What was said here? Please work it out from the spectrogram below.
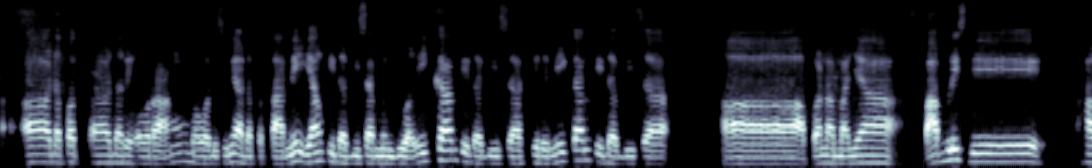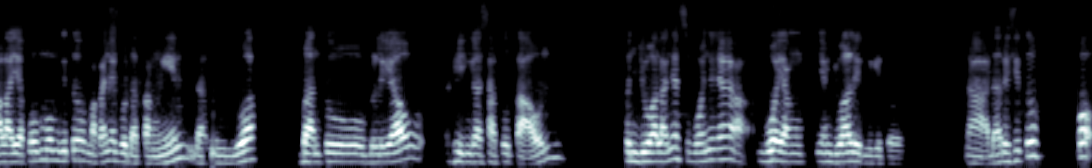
eh, dapat eh, dari orang bahwa di sini ada petani yang tidak bisa menjual ikan, tidak bisa kirim ikan, tidak bisa eh, apa namanya publish di halayak umum gitu. Makanya gue datangin dan gue bantu beliau hingga satu tahun penjualannya semuanya gue yang yang jualin gitu. Nah dari situ kok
